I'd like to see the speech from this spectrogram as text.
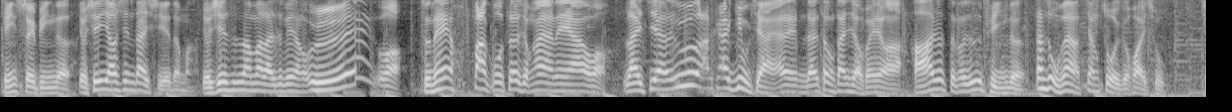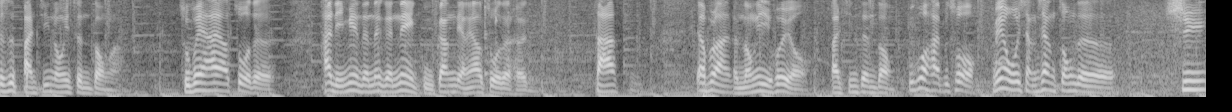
平水平的，有些腰线带斜的嘛，有些是他妈来这边讲，喂、哇，昨天法国车熊爱那样哇，来这样哇，该救起来，哎，你来送三小朋友啊，好，它就整个就是平的。但是我跟你讲，这样做一个坏处，就是钣金容易震动啊，除非它要做的，它里面的那个内骨钢梁要做的很扎实，要不然很容易会有钣金震动。不过还不错，没有我想象中的虚。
